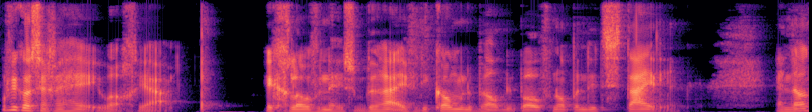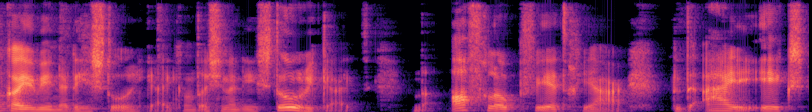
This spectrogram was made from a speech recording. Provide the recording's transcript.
of je kan zeggen, hé, hey, wacht, ja, ik geloof in deze bedrijven, die komen er wel weer bovenop en dit is tijdelijk. En dan kan je weer naar de historie kijken. Want als je naar de historie kijkt, de afgelopen 40 jaar doet de AEX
